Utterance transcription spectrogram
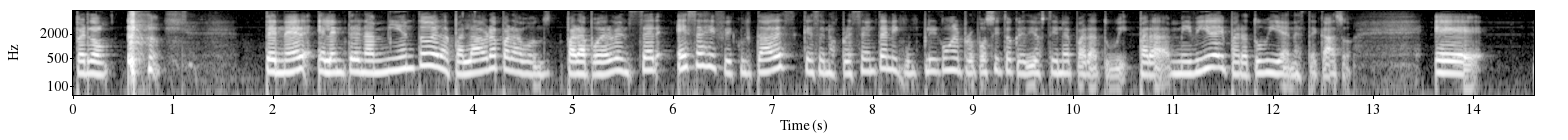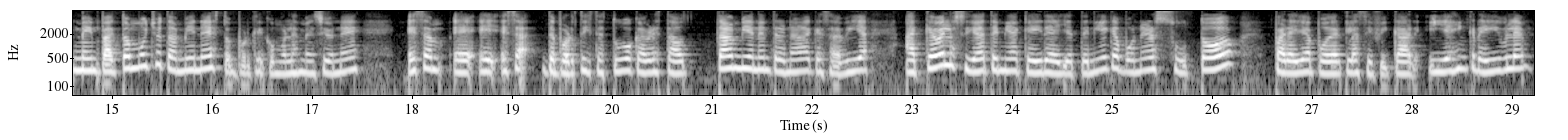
perdón, tener el entrenamiento de la palabra para, para poder vencer esas dificultades que se nos presentan y cumplir con el propósito que Dios tiene para, tu, para mi vida y para tu vida en este caso. Eh, me impactó mucho también esto porque como les mencioné, esa, eh, eh, esa deportista tuvo que haber estado tan bien entrenada que sabía a qué velocidad tenía que ir ella. Tenía que poner su todo para ella poder clasificar. Y es increíble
